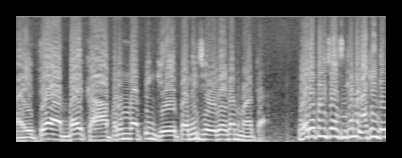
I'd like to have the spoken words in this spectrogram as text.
అయితే ఆ అబ్బాయి కాపురం తప్ప ఇంకే పని చేయలేడనమాట వేరే పని చేయాల్సిన కర్మ నాకేంటి?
